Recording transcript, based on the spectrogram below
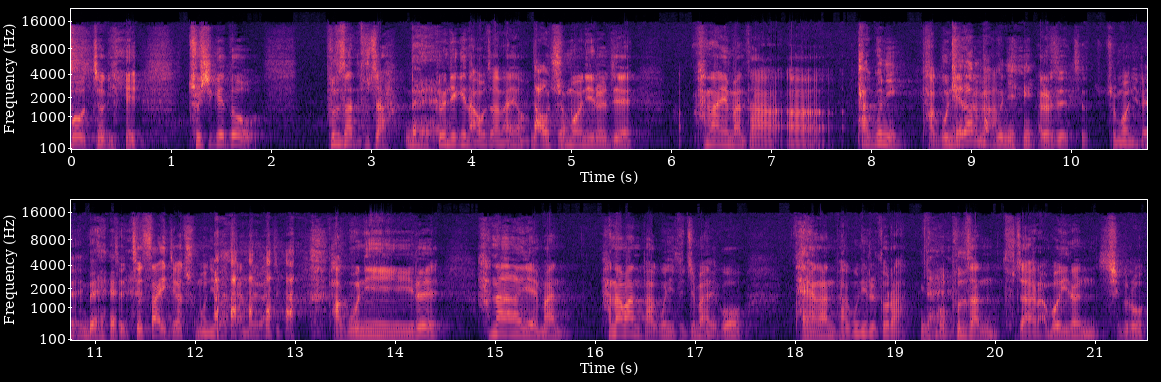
뭐 저기 주식에도 분산 투자 네. 그런 얘기 나오잖아요. 나오죠. 주머니를 이제 하나에만 다 아, 바구니. 바구니 계란 바구니. 아, 그래서 제 주머니래. 네. 제, 제 사이즈가 주머니밖에 안 돼가지고 바구니를 하나에만 하나만 바구니 두지 말고 다양한 바구니를 둬라. 네. 뭐 분산 투자라 뭐 이런 식으로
